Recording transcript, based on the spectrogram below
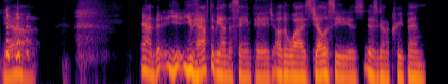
Yeah. Yeah, you, you have to be on the same page. Otherwise, jealousy is is going to creep in.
